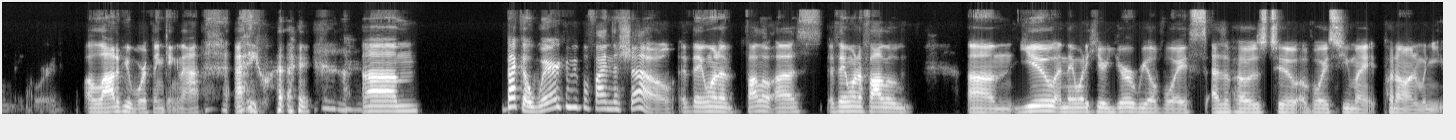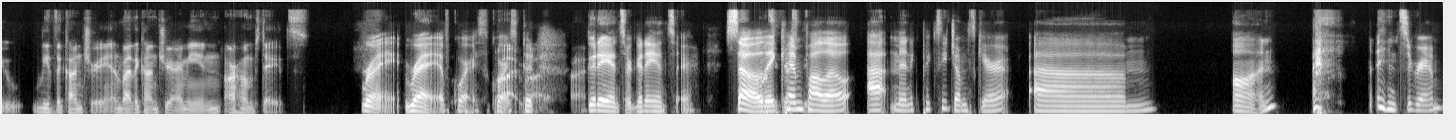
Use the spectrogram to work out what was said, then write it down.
Oh my word. A lot of people were thinking that. Anyway, um, Becca, where can people find the show if they want to follow us? If they want to follow um you and they want to hear your real voice as opposed to a voice you might put on when you leave the country, and by the country I mean our home states. Right, right. Of course, of course. Right, good, right, right. good answer. Good answer. So they can follow at Manic Pixie Jump Scare um on Instagram,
